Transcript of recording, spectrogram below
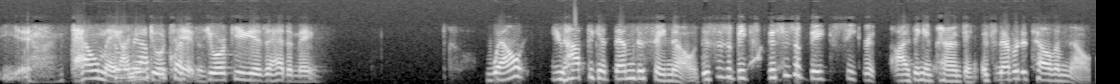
Yeah, tell me. So I need your tips. You're a few years ahead of me. Well, you have to get them to say no. This is a big this is a big secret I think in parenting. It's never to tell them no.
